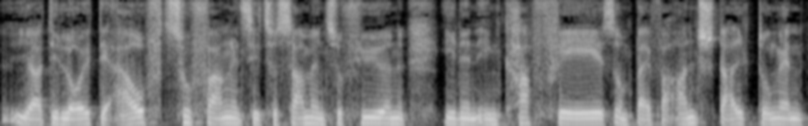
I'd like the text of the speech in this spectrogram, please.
ja, die Leute aufzufangen, sie zusammenzuführen, ihnen in Cafés und bei Veranstaltungen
